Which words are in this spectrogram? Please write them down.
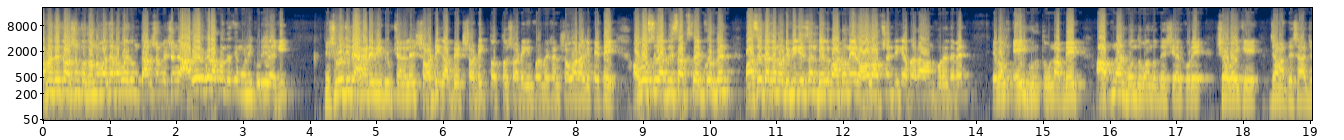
আপনাদেরকে অসংখ্য ধন্যবাদ জানাব এবং তার সঙ্গে সঙ্গে আরও একবার আপনাদেরকে মনে করিয়ে রাখি যে সুরজিৎ একাডেমি ইউটিউব চ্যানেলে সঠিক আপডেট সঠিক তথ্য, সঠিক ইনফরমেশন সবার আগে পেতে অবশ্যই আপনি সাবস্ক্রাইব করবেন। পাশে থাকা নোটিফিকেশন বেল বাটনের অল অপশনটিকে আপনারা অন করে দেবেন এবং এই গুরুত্বপূর্ণ আপডেট আপনার বন্ধু বান্ধবদের শেয়ার করে সবাইকে জানাতে সাহায্য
